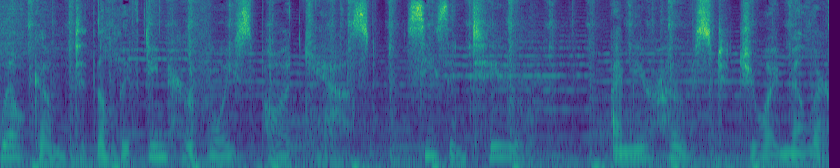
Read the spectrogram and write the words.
Welcome to the Lifting Her Voice podcast, season two. I'm your host, Joy Miller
